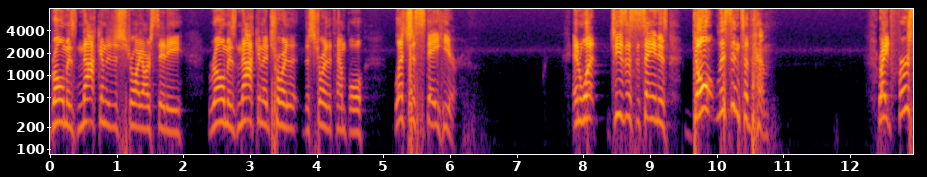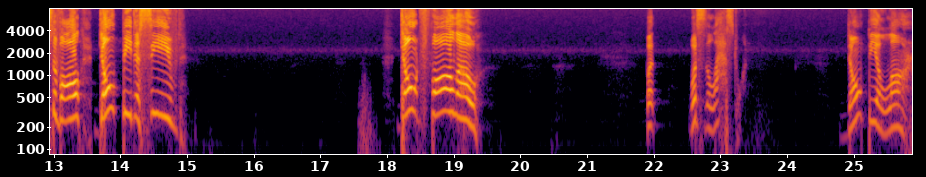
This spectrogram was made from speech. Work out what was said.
Rome is not going to destroy our city. Rome is not going to destroy, destroy the temple. Let's just stay here. And what Jesus is saying is don't listen to them. Right? First of all, don't be deceived Don't follow. But what's the last one? don't be alarmed.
